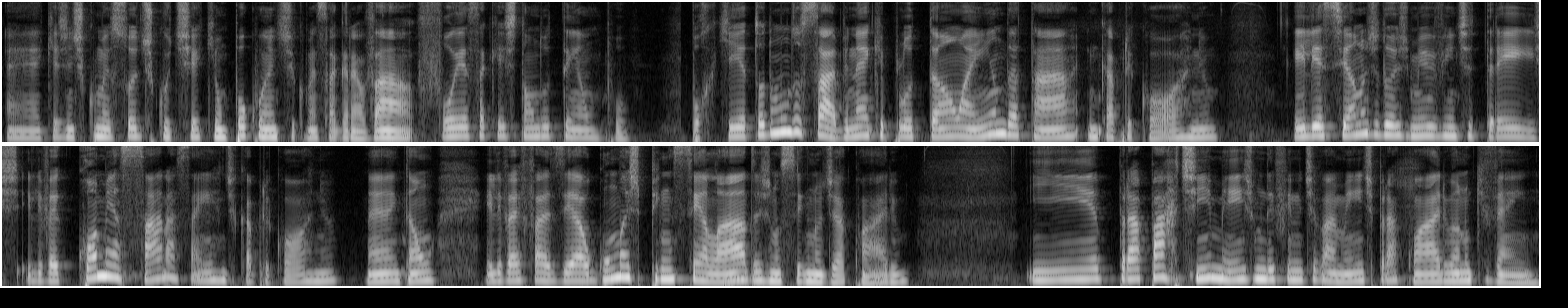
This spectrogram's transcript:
é, que a gente começou a discutir aqui um pouco antes de começar a gravar, foi essa questão do tempo porque todo mundo sabe, né, que Plutão ainda está em Capricórnio. Ele esse ano de 2023, ele vai começar a sair de Capricórnio, né? Então, ele vai fazer algumas pinceladas no signo de Aquário. E para partir mesmo definitivamente para Aquário ano que vem,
